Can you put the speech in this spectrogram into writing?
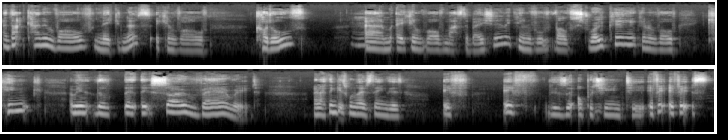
and that can involve nakedness, it can involve cuddles, um, it can involve masturbation, it can involve, involve stroking, it can involve kink. I mean, the, the, it's so varied. And I think it's one of those things is if if there's an opportunity, if it, if it's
